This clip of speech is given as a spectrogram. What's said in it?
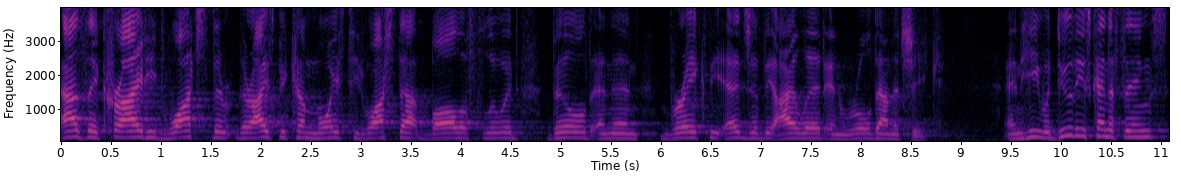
as they cried, he'd watch their, their eyes become moist. He'd watch that ball of fluid build and then break the edge of the eyelid and roll down the cheek. And he would do these kind of things,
